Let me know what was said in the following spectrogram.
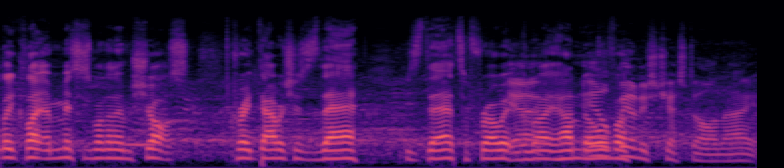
Lee Clayton misses one of them shots, Craig Derbyshire's there. He's there to throw it in the right hand over. he'll over. be on his chest all night.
